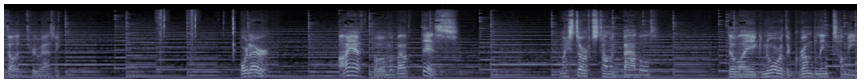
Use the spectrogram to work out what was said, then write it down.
thought it through, has he? Order. I have a poem about this. My starved stomach babbled, though I ignore the grumbling tummy,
